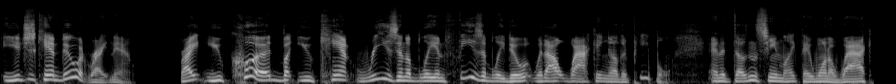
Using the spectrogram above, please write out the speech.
You just can't do it right now. Right? You could, but you can't reasonably and feasibly do it without whacking other people. And it doesn't seem like they want to whack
